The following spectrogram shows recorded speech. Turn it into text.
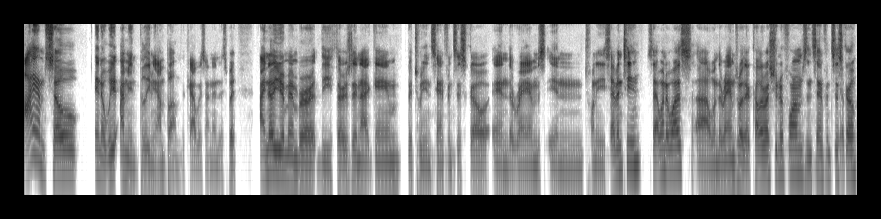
I am so in a weird. I mean, believe me, I'm bummed the Cowboys aren't in this, but I know you remember the Thursday night game between San Francisco and the Rams in 2017. Is that when it was? Uh, when the Rams wore their color rush uniforms in San Francisco. Yep.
